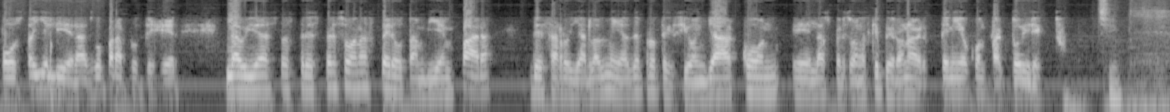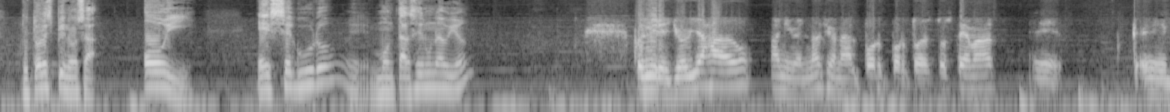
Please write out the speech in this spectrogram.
posta y el liderazgo para proteger la vida de estas tres personas, pero también para desarrollar las medidas de protección ya con eh, las personas que pudieron haber tenido contacto directo. Sí. Doctor Espinosa, hoy ¿Es seguro eh, montarse en un avión? Pues mire, yo he viajado a nivel nacional por, por todos estos temas eh, eh,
